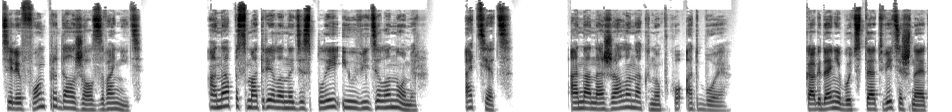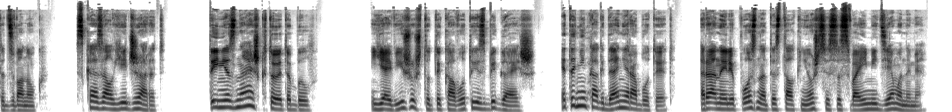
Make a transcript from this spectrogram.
Телефон продолжал звонить. Она посмотрела на дисплей и увидела номер. Отец. Она нажала на кнопку отбоя. «Когда-нибудь ты ответишь на этот звонок», — сказал ей Джаред. «Ты не знаешь, кто это был?» Я вижу, что ты кого-то избегаешь. Это никогда не работает. Рано или поздно ты столкнешься со своими демонами.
